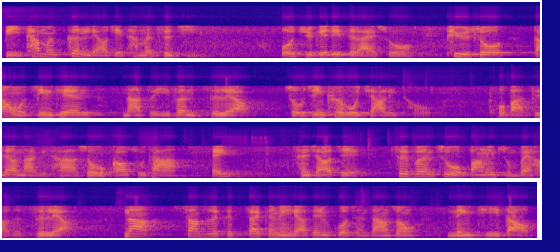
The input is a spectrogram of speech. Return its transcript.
比他们更了解他们自己。我举个例子来说，譬如说，当我今天拿着一份资料走进客户家里头。我把资料拿给他的时候，我告诉他：“哎，陈小姐，这份是我帮你准备好的资料。那上次在跟您聊天的过程当中，您提到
